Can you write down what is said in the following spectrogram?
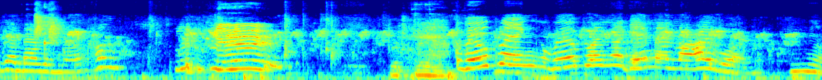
नाना विनर हम We're playing, we're playing a game and I won. No.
